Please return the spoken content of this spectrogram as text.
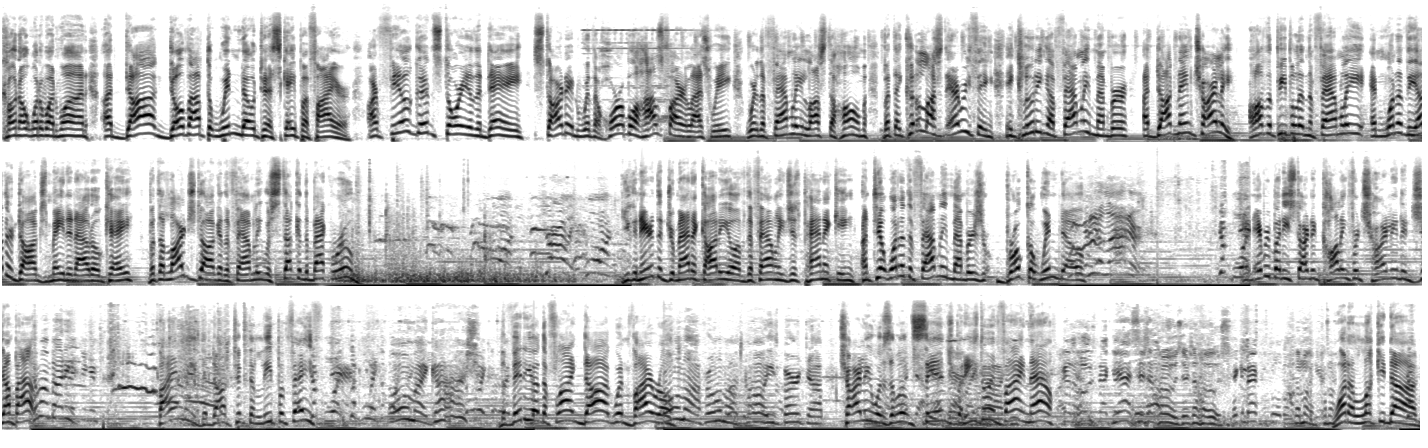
Kono 1011, a dog dove out the window to escape a fire. Our feel good story of the day started with a horrible house fire last week where the family lost the home, but they could have lost everything, including a family member, a dog named Charlie. All the people in the family and one of the other dogs made it out okay, but the large dog of the family was stuck in the back room. Charlie, come on. You can hear the dramatic audio of the family just panicking until one of the family members broke a window Need a ladder. Good boy. and everybody started calling for Charlie to jump out. Come on, buddy. Finally, the dog took the leap of faith. Good boy, good boy, good boy. Oh my gosh. The video of the flying dog went Roll viral. him off, roll him off. Oh, he's burnt up. Charlie was a little singed, but he's doing fine now. Got a hose back there. Yes, there's a hose, there's a hose. Take him back and pull it off. Come on, come on. What a lucky dog.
